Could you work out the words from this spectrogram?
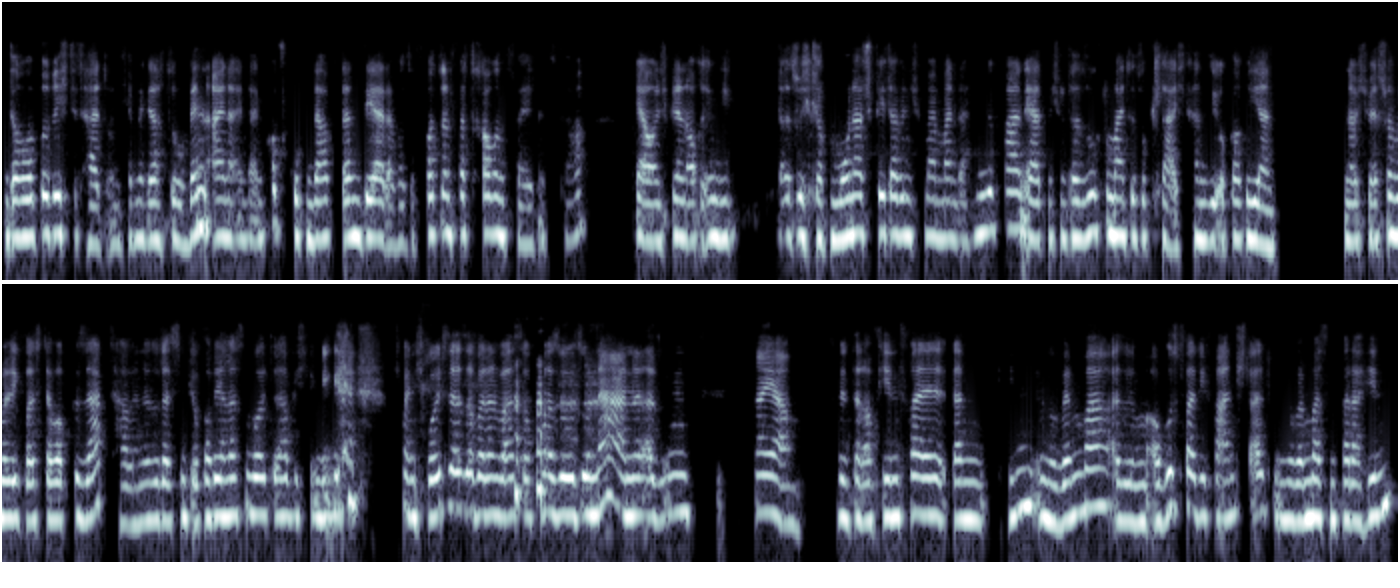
und darüber berichtet hat. Und ich habe mir gedacht, so, wenn einer in deinen Kopf gucken darf, dann der. Da war sofort so ein Vertrauensverhältnis da. Ja, und ich bin dann auch irgendwie, also ich glaube, einen Monat später bin ich mit meinem Mann dahin gefahren. Er hat mich untersucht und meinte so, klar, ich kann sie operieren. Dann habe ich mir erstmal überlegt, was ich da überhaupt gesagt habe. Ne? So, dass ich mich operieren lassen wollte, habe ich irgendwie, ich meine, ich wollte das, aber dann war es auch mal so, so nah. Ne? Also, hm, naja, sind dann auf jeden Fall dann hin im November, also im August war die Veranstaltung, im November sind wir dahin.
